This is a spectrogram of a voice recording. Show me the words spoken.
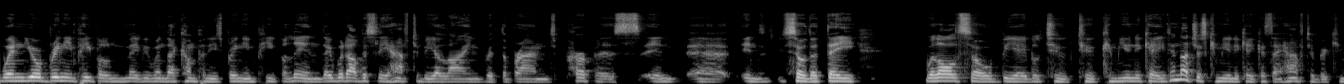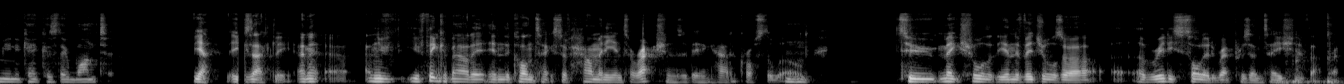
when you're bringing people, maybe when that company's bringing people in, they would obviously have to be aligned with the brand purpose in uh, in so that they will also be able to to communicate and not just communicate because they have to, but communicate because they want to. Yeah, exactly. And it, uh, and you you think about it in the context of how many interactions are being had across the world to make sure that the individuals are a a really solid representation of that brand,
